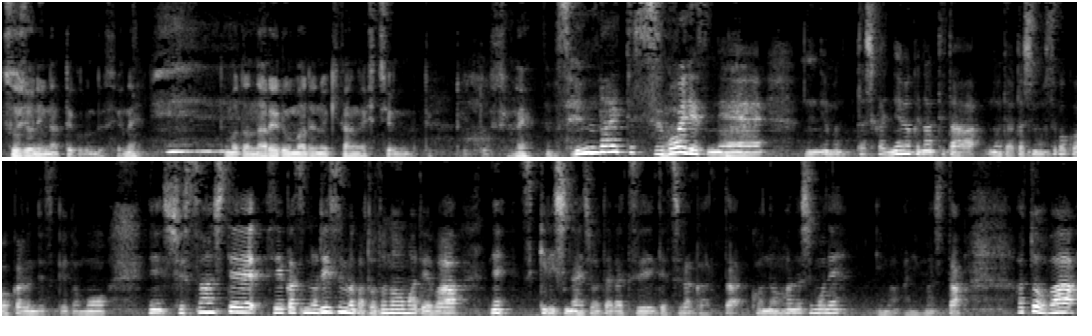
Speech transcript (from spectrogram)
通常になってくるんですよね。でまた慣れるまでの期間が必要になってくるということですよね。でも1000倍ってすごいですね、ねでも確かに眠くなってたので私もすごくわかるんですけども、ね、出産して生活のリズムが整うまでは、ね、すっきりしない状態が続いて辛かった。こんなお話もね今ありました。あとは、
